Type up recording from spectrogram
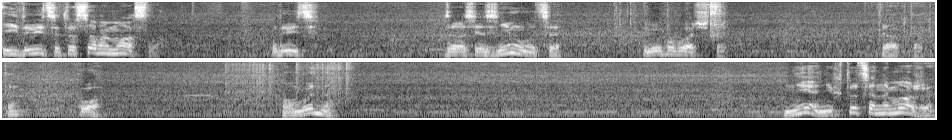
І дивіться, те саме масло. Подивіться. Зараз я зніму оце і ви побачите. Так, так, так. О! Вам видно? Ні, ніхто це не може.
